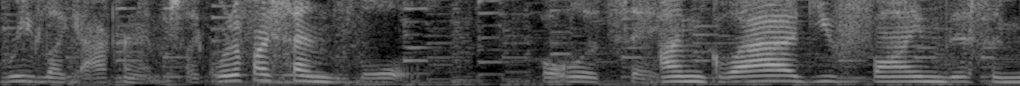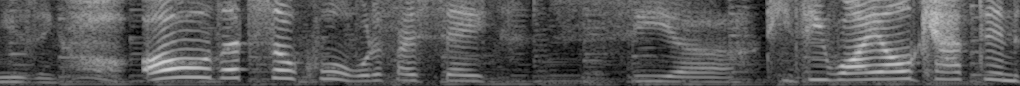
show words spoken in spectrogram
read like acronyms. Like, what if I send LOL? What will it say? I'm glad you find this amusing. Oh, that's so cool. What if I say, see uh, ya, TTYL Captain?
